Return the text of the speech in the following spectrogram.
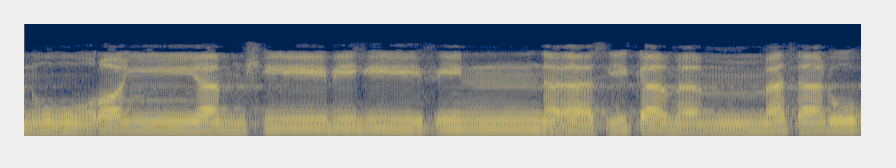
نُورًا يَمْشِي بِهِ فِي النَّاسِ كَمَن مَّثَلُهُ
